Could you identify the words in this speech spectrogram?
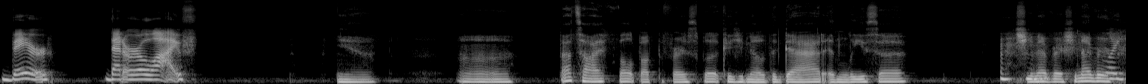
there that are alive. Yeah. Uh, that's how I felt about the first book because you know the dad and Lisa. She never, she never, Like,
